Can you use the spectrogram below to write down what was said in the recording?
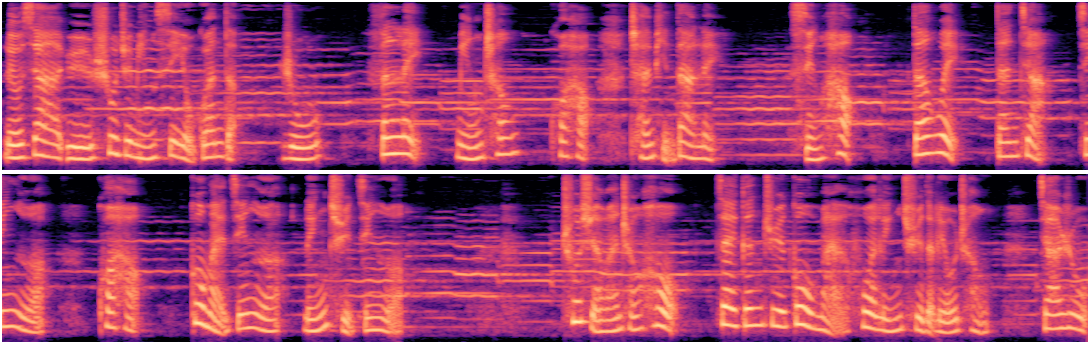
留下与数据明细有关的，如分类、名称（括号产品大类）、型号、单位、单价、金额（括号购买金额、领取金额）。初选完成后，再根据购买或领取的流程，加入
